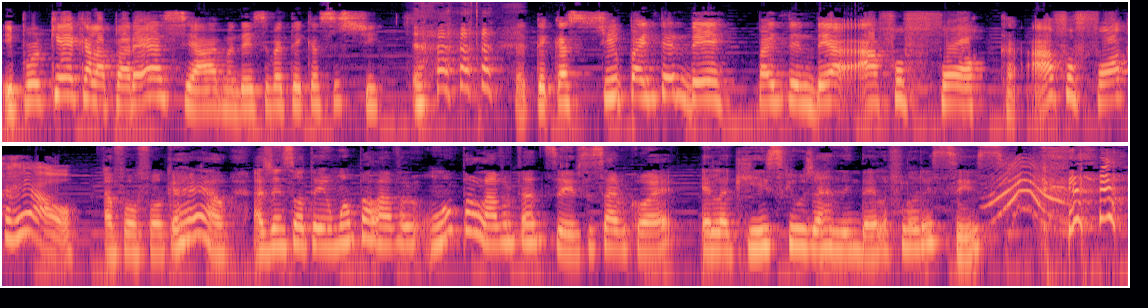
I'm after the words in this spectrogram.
E por que que ela aparece? Ah, mas daí você vai ter que assistir. vai ter que assistir pra entender. Pra entender a, a fofoca. A fofoca real. A fofoca real. A gente só tem uma palavra, uma palavra para dizer. Você sabe qual é? Ela quis que o jardim dela florescesse.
